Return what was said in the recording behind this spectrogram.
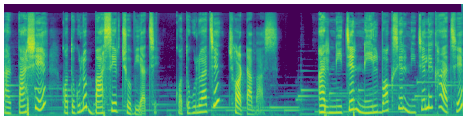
আর পাশে কতগুলো বাসের ছবি আছে? কতগুলো আছে? ছটা বাস। আর নিচের নীল বক্সের নিচে লেখা আছে,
